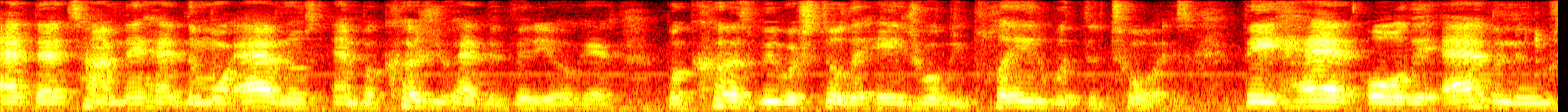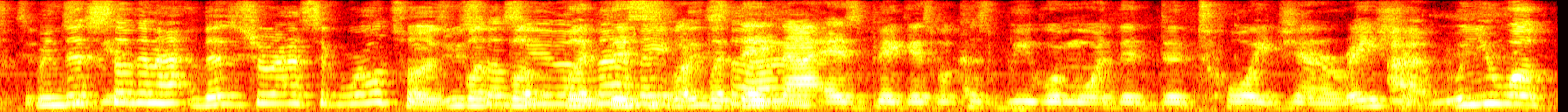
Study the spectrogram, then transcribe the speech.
at that time they had the more avenues, and because you had the video games, because we were still the age where we played with the toys, they had all the avenues to. I mean, to they're get- still gonna have. There's Jurassic World toys. You but, still but, see them but now. this They- is what, they but still they're have- not as big as because we were more the, the toy generation. I- when you walk,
